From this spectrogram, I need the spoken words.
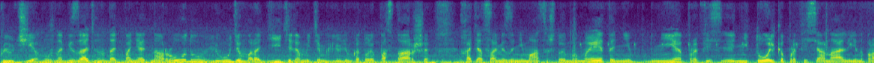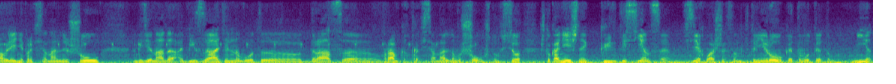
ключе. Нужно обязательно дать понять народу, людям, родителям и тем людям, которые постарше, хотят сами заниматься, что ММА это не, не, професси... не только профессиональные направления, профессиональное шоу, где надо обязательно вот э, драться в рамках профессионального шоу, что все, что конечная квинтэссенция всех ваших самых тренировок это вот это вот. Нет,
